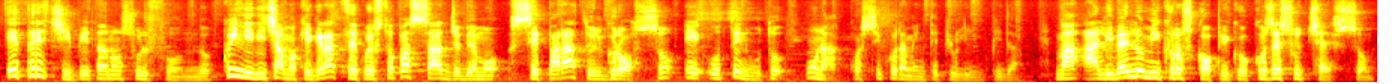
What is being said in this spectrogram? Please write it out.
e precipitano sul fondo. Quindi diciamo che grazie a questo passaggio abbiamo separato il grosso e ottenuto un'acqua sicuramente più limpida. Ma a livello microscopico cos'è successo?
